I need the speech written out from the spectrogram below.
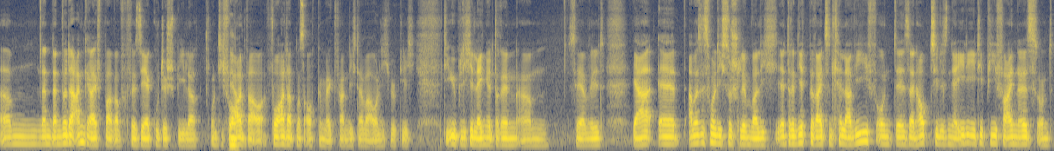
Ähm, dann, dann wird er angreifbarer für sehr gute Spieler. Und die Vorhand ja. war auch, Vorhand hat man es auch gemerkt, fand ich. Da war auch nicht wirklich die übliche Länge drin. Ähm, sehr wild. Ja, äh, aber es ist wohl nicht so schlimm, weil ich, er trainiert bereits in Tel Aviv und äh, sein Hauptziel sind ja eh die ATP-Finals und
